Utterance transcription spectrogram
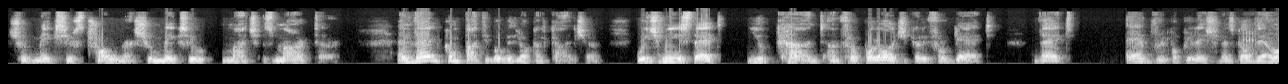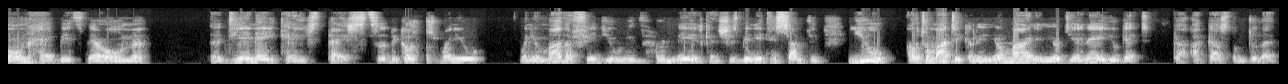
should make you stronger, should make you much smarter and then compatible with local culture, which means that you can't anthropologically forget that every population has got their own habits, their own uh, DNA taste tests. Because when you when your mother feed you with her milk and she's been eating something, you automatically in your mind, in your DNA, you get accustomed to that.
